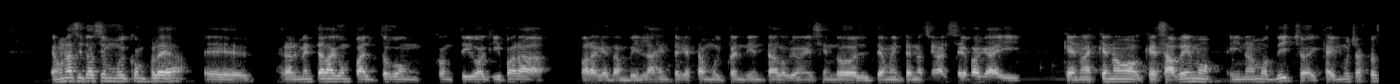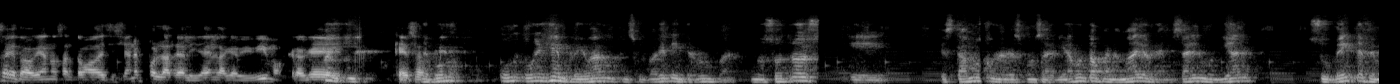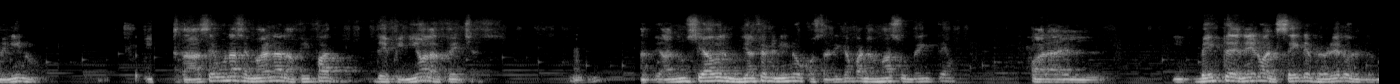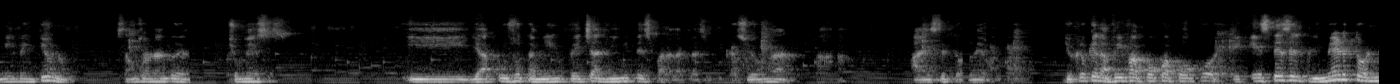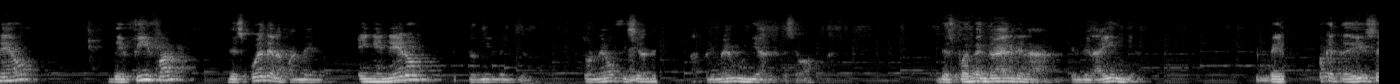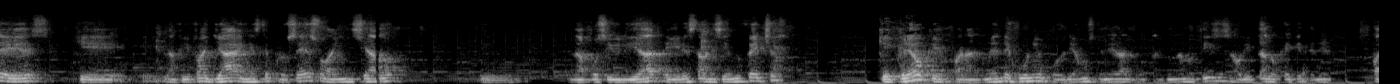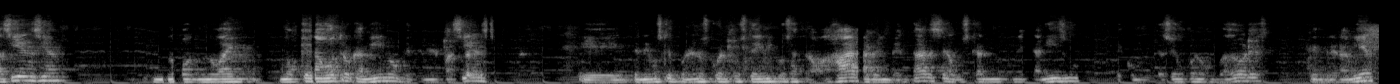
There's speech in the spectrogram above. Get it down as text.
es una situación muy compleja. Eh, realmente la comparto con, contigo aquí para, para que también la gente que está muy pendiente a lo que viene diciendo el tema internacional sepa que hay que no es que no que sabemos y no hemos dicho, es que hay muchas cosas que todavía no se han tomado decisiones por la realidad en la que vivimos. Creo que, que eso... Pongo un, un, ejemplo, Iván, disculpa que te interrumpa. Nosotros eh, estamos con la responsabilidad junto a Panamá de organizar el Mundial Sub-20 femenino. Y hasta hace una semana la FIFA definió las fechas. Ha anunciado el Mundial Femenino Costa Rica-Panamá Sub-20 para el 20 de enero al 6 de febrero del 2021. Estamos hablando de ocho meses. Y ya puso también fechas límites para la clasificación a, a, a este torneo yo creo que la FIFA poco a poco, e, este es el primer torneo de FIFA después de la pandemia, en enero de 2021. Torneo oficial, del primer mundial que se va a jugar. Después vendrá el de la, el de la India. Pero que te dice es que la FIFA ya en este proceso ha iniciado eh, la posibilidad de ir estableciendo fechas que creo que para el mes de junio podríamos tener algunas noticias. Ahorita lo que hay que tener paciencia, no, no, hay, no queda otro camino que tener paciencia. Eh, tenemos que poner los cuerpos técnicos a trabajar, a reinventarse, a buscar mecanismos de comunicación con los jugadores, de entrenamiento.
